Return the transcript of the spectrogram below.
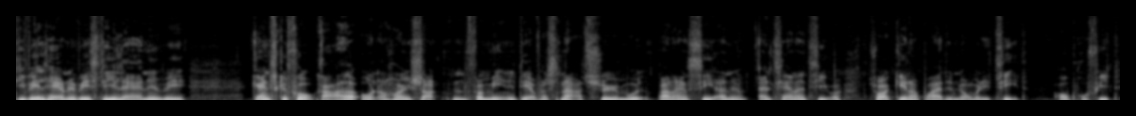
De velhavende vestlige lande vil ganske få grader under horisonten, formentlig derfor snart søge mod balancerende alternativer for at genoprette normalitet og profit,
